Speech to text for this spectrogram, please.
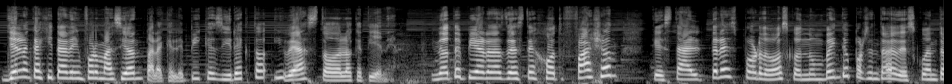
y en la cajita de información para que le piques directo y veas todo lo que tienen. Y no te pierdas de este Hot Fashion que está al 3x2 con un 20% de descuento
